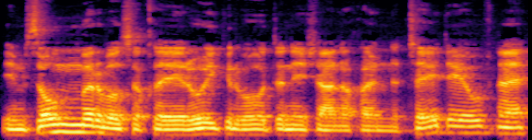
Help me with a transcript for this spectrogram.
im Sommer, wo es ein bisschen ruhiger geworden ist, auch noch eine CD aufnehmen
